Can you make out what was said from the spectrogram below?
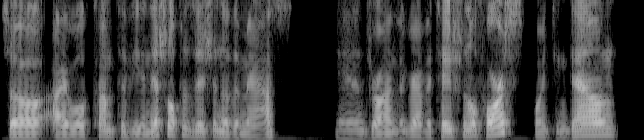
So I will come to the initial position of the mass and draw in the gravitational force pointing down.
